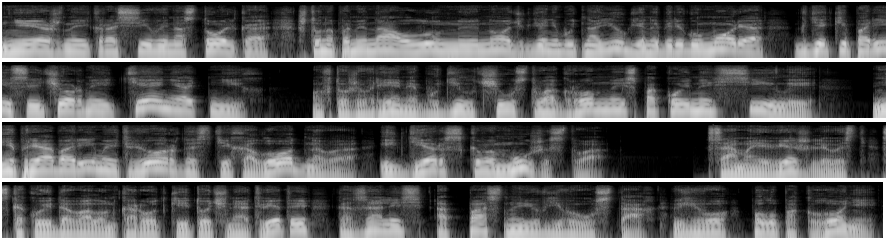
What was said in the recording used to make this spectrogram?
Нежный и красивый настолько, что напоминал лунную ночь где-нибудь на юге, на берегу моря, где кипарисы и черные тени от них. Он в то же время будил чувство огромной спокойной силы, непреоборимой твердости, холодного и дерзкого мужества. Самая вежливость, с какой давал он короткие и точные ответы, казались опасной в его устах, в его полупоклоне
